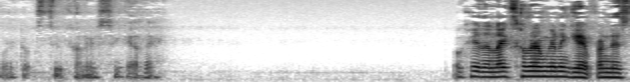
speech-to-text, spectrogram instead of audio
Work those two colors together. Okay, the next color I'm going to get from this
